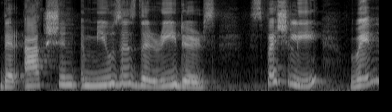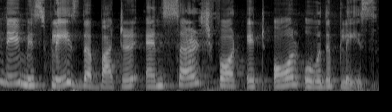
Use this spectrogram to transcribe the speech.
Their action amuses the readers, especially when they misplace the butter and search for it all over the place.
